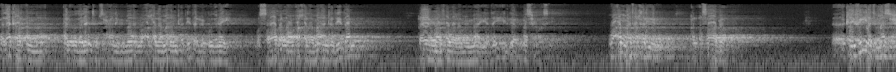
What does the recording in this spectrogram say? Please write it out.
فذكر أن الأذنين تمسحان بماء وأخذ ماء جديدا لأذنيه والصواب أنه أخذ ماء جديدا غير ما فضل من ماء يديه لمسح رأسه. وأما تخليل الأصابع كيفية مسح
